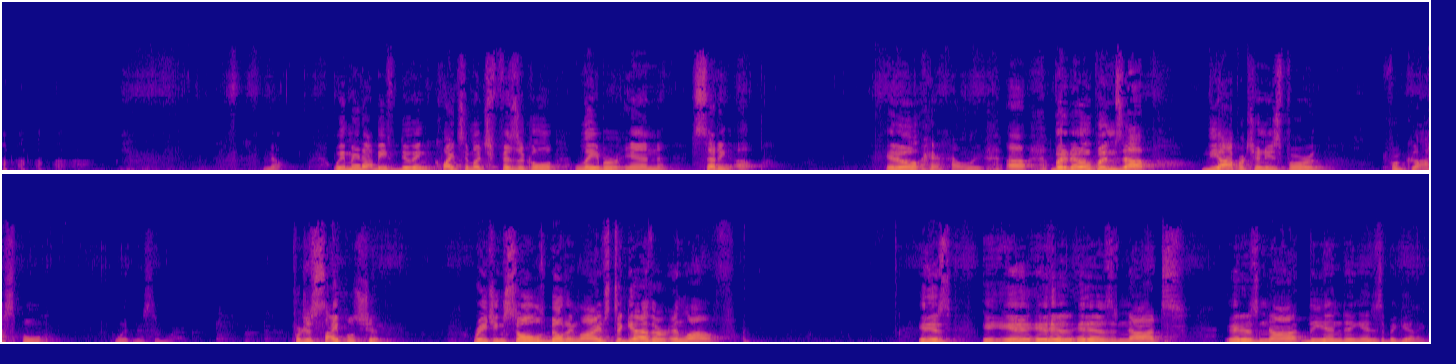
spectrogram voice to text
no. We may not be doing quite so much physical labor in setting up. It, uh, but it opens up the opportunities for, for gospel witness and work, for discipleship, reaching souls, building lives together in love. It is, it, it, is, it, is not, it is not the ending, it is the beginning.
